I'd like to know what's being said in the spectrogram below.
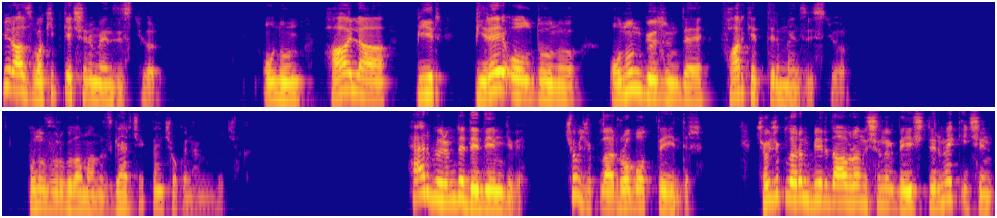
biraz vakit geçirmenizi istiyorum. Onun hala bir birey olduğunu onun gözünde fark ettirmenizi istiyorum. Bunu vurgulamanız gerçekten çok önemli olacak. Her bölümde dediğim gibi çocuklar robot değildir. Çocukların bir davranışını değiştirmek için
